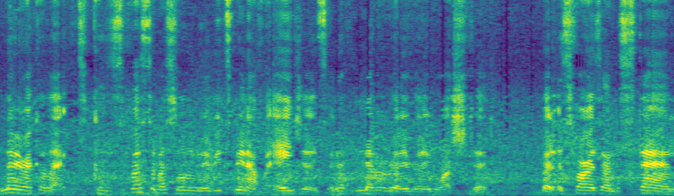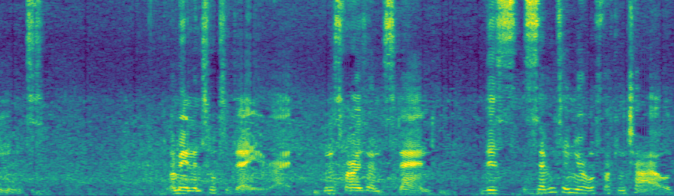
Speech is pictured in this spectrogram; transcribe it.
Let me recollect, because the first time I saw the movie. It's been out for ages, and I've never really, really watched it. But as far as I understand, I mean, until today, right? But as far as I understand, this 17 year old fucking child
